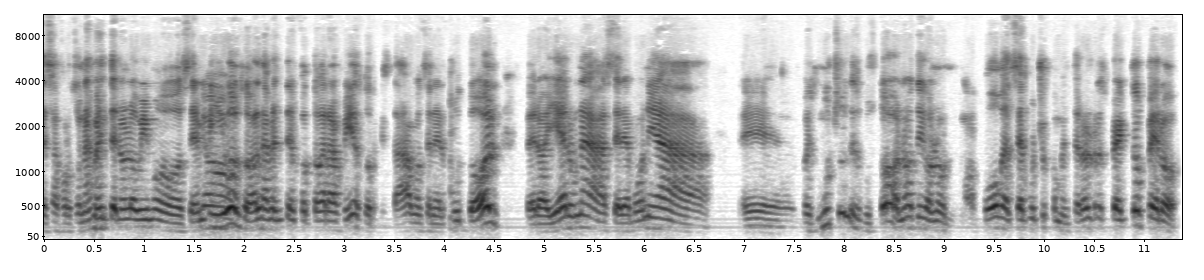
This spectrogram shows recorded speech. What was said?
desafortunadamente no lo vimos en vivo, solamente en fotografías porque estábamos en el fútbol, pero ayer una ceremonia, eh, pues muchos les gustó, ¿no? Digo, no, no, puedo hacer mucho comentario al respecto, pero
